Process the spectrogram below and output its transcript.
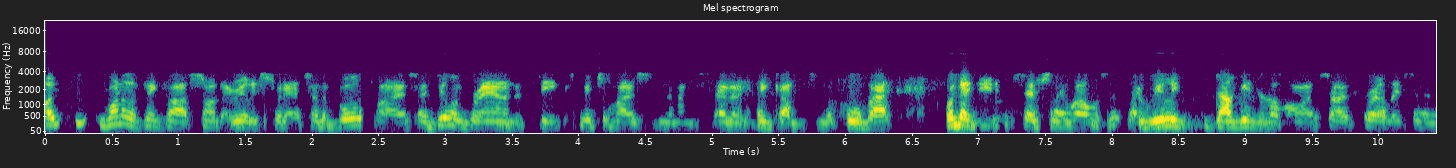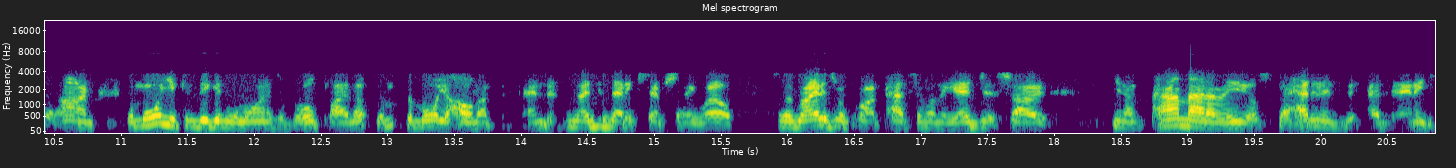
uh, one of the things last night that really stood out, so the ball players, so Dylan Brown in the six, Mitchell Moses in the number seven, and Clint Covington the fullback, what they did exceptionally well was that they really dug into the line. So for our listeners at home, the more you can dig into the line as a ball player, the, the more you hold up defenders, and they did that exceptionally well. So the Raiders were quite passive on the edges. So, you know, Parramatta Eels, they had an advantage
